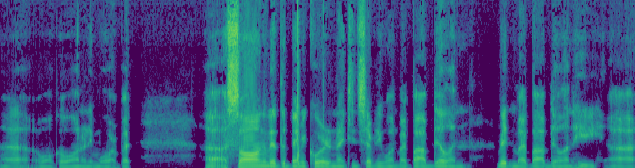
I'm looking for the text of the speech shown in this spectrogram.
Uh, I won't go on anymore, but uh, a song that the band recorded in 1971 by Bob Dylan written by Bob Dylan. He uh,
